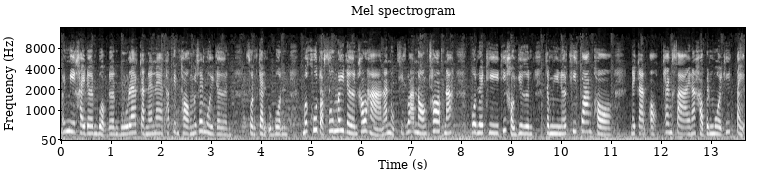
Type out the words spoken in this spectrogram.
ไม่มีใครเดินบวกเดินบูแลกกันแน่ๆทัพทิมทองไม่ใช่มวยเดิน ส่วนแก่นอุบล เมื่อคู่ต่อสู้ไม่เดินเข้าหานะหนูคิดว่าน้องชอบนะ บนเวทีที่เขายืนจะมีเนื้อที่กว้างพอ ในการออกแข้งซ้ายนะเขาเป็นมวยที่เตะ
